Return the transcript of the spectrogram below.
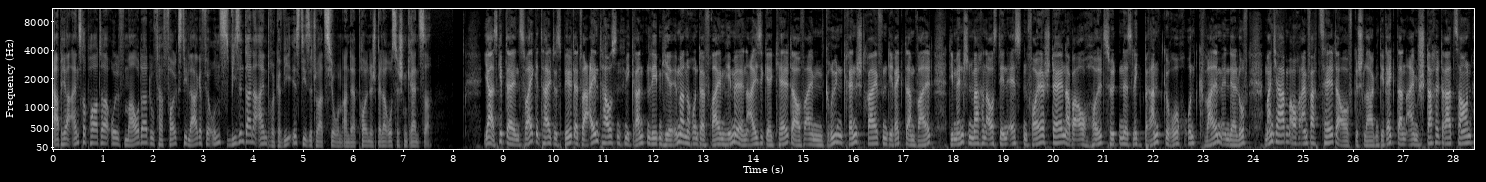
RPA1-Reporter Ulf Mauder, du verfolgst die Lage für uns. Wie sind deine Eindrücke? Wie ist die Situation an der polnisch-belarussischen Grenze? Ja, es gibt ein zweigeteiltes Bild. Etwa 1000 Migranten leben hier immer noch unter freiem Himmel in eisiger Kälte auf einem grünen Grenzstreifen direkt am Wald. Die Menschen machen aus den Ästen Feuerstellen, aber auch Holzhütten. Es liegt Brandgeruch und Qualm in der Luft. Manche haben auch einfach Zelte aufgeschlagen, direkt an einem Stacheldrahtzaun,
